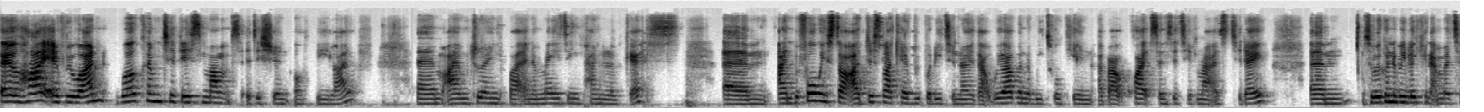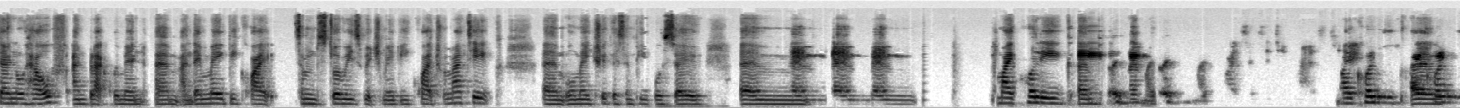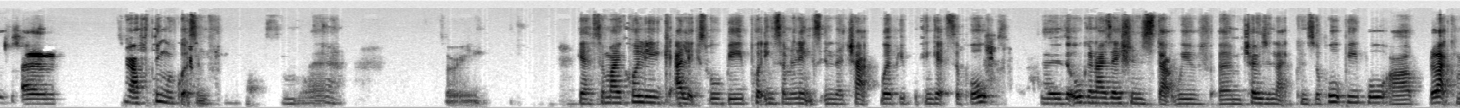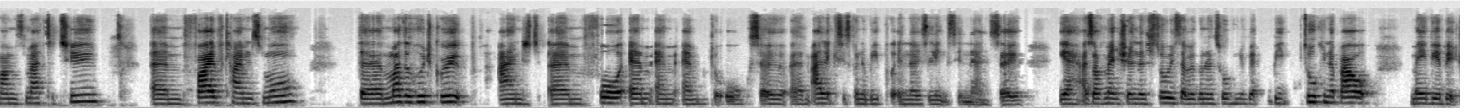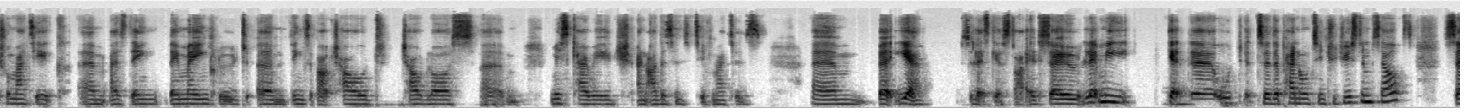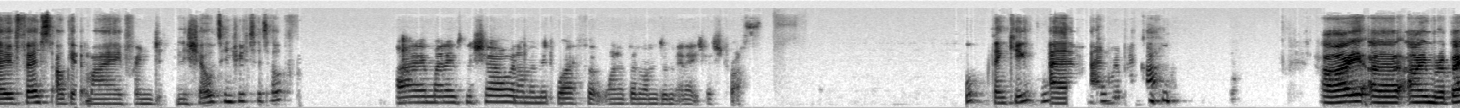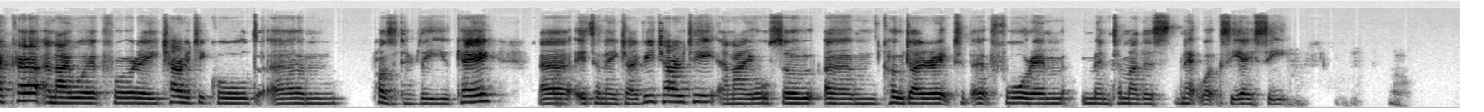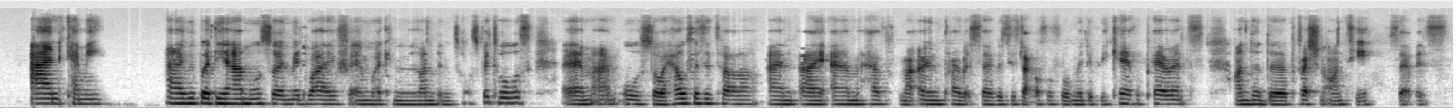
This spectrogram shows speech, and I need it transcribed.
So, hi everyone, welcome to this month's edition of Bee Live. Um, I'm joined by an amazing panel of guests. Um, and before we start, I'd just like everybody to know that we are going to be talking about quite sensitive matters today. Um, so, we're going to be looking at maternal health and Black women, um, and there may be quite some stories which may be quite traumatic um, or may trigger some people. So, um, my colleague, my, my colleague, I think we've got some somewhere. Sorry. Yeah, so my colleague Alex will be putting some links in the chat where people can get support. So the organisations that we've um, chosen that can support people are Black Mums Matter 2, um, Five Times More, the Motherhood Group, and um, 4mmm.org. So um, Alex is going to be putting those links in there. So yeah, as I've mentioned, the stories that we're going to talking about, be talking about may be a bit traumatic um, as they, they may include um, things about child child loss, um, miscarriage and other sensitive matters. Um, but yeah, so let's get started. So let me get the to the panel to introduce themselves. So first I'll get my friend Nichelle to introduce herself. Hi, my name's Nichelle and I'm a midwife at one of the London NHS trusts. Oh, thank you. Um, and Rebecca. Hi, uh, I'm Rebecca and I work for a charity called um, Positively UK. Uh, it's an HIV charity and I also um, co-direct the 4M Mentor Mothers Network CIC. And Kemi. Hi everybody, I'm also a midwife and working in London's hospitals. Um, I'm also a health visitor and I am have my own private services that offer for midwifery care for parents under the professional auntie service.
